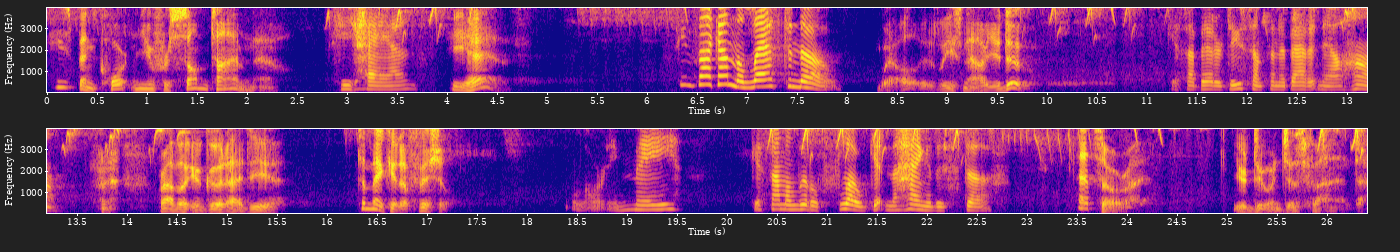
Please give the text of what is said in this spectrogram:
He's been courting you for some time now. He has. He has. Seems like I'm the last to know. Well, at least now you do. Guess I better do something about it now, huh? Probably a good idea. To make it official. Lordy me. Guess I'm a little slow getting the hang of this stuff. That's all right. You're doing just fine, Thyme.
